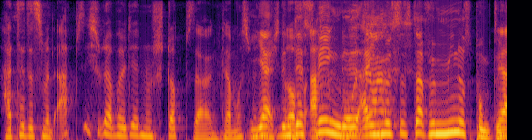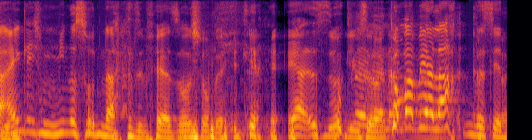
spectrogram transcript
Hat er das mit Absicht oder wollte er nur Stopp sagen? Da muss man Ja, drauf deswegen, achten. eigentlich müsste es dafür Minuspunkte Ja, geben. eigentlich ein minus 100 wäre so schummelt. ja, ist wirklich Nein, so. nein, nein, Guck mal, wie er nein, lacht ein bisschen.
